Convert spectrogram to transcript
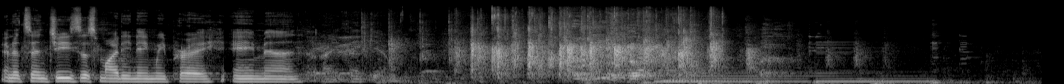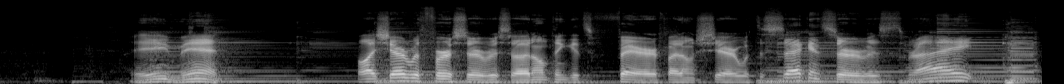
And it's in Jesus' mighty name we pray. Amen. All right, thank you. Amen. Well, I shared with first service, so I don't think it's fair if I don't share with the second service, right?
